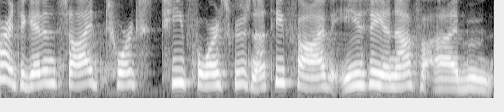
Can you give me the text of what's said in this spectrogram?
All right, to get inside, Torx T4 screws, not T5, easy enough. Um,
